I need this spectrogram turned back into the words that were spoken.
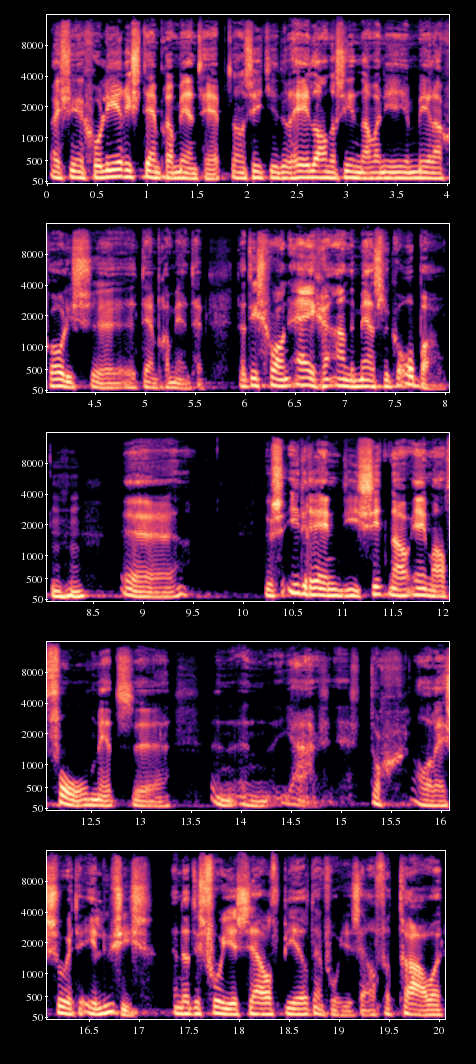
Als je een cholerisch temperament hebt, dan zit je er heel anders in dan wanneer je een melancholisch eh, temperament hebt. Dat is gewoon eigen aan de menselijke opbouw. Eh, dus iedereen die zit nou eenmaal vol met een, een, ja, toch allerlei soorten illusies. En dat is voor je zelfbeeld en voor je zelfvertrouwen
